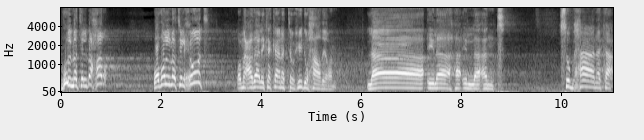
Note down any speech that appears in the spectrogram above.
ظلمة البحر وظلمة الحوت ومع ذلك كان التوحيد حاضرا. لا إله إلا أنت. سبحانك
